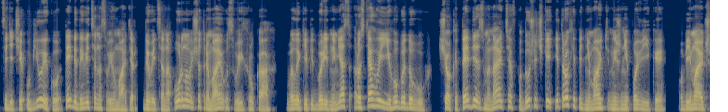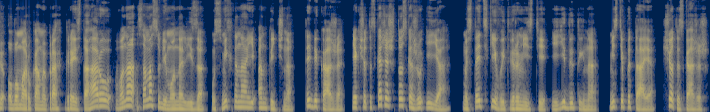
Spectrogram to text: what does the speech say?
Сидячи у Б'юїку, Тебі дивиться на свою матір, дивиться на урну, що тримає у своїх руках. Великий підборідний м'яс розтягує її губи до вух. Щоки Тебі зминаються в подушечки і трохи піднімають нижні повіки. Обіймаючи обома руками прах Грейс та Гарроу, вона сама собі Мона Ліза, усміхнена і антична. Тебі каже: Якщо ти скажеш, то скажу і я. Мистецький витвір у місті, її дитина. Місті питає, що ти скажеш?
